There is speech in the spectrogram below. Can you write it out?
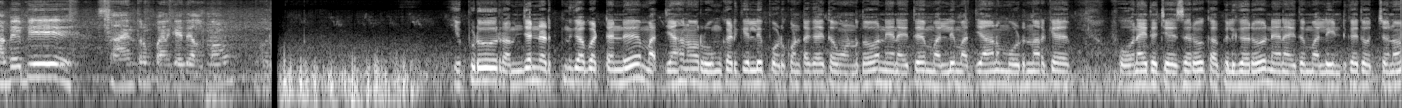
ఆ బేబీ సాయంత్రం పనికి అయితే వెళ్తున్నాం ఇప్పుడు రంజాన్ నడుస్తుంది కాబట్టి అండి మధ్యాహ్నం రూమ్ కాడికి వెళ్ళి పడుకుంటాకైతే ఉండదు. నేనైతే మళ్ళీ మధ్యాహ్నం మూడున్నరకే ఫోన్ అయితే చేశారు కపిల్ గారు. నేనైతే మళ్ళీ ఇంటికైతే వచ్చాను.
